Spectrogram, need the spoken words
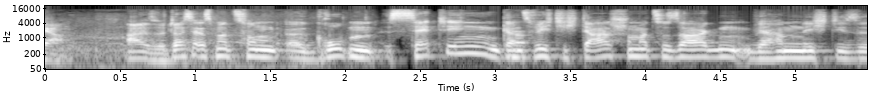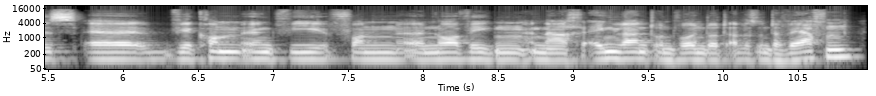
Ja, also das erstmal zum äh, groben Setting. Ganz ja. wichtig da schon mal zu sagen, wir haben nicht dieses, äh, wir kommen irgendwie von äh, Norwegen nach England und wollen dort alles unterwerfen,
